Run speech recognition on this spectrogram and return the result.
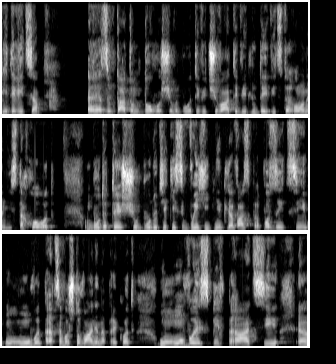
І дивіться, результатом того, що ви будете відчувати від людей відстороненість та холод, буде те, що будуть якісь вигідні для вас пропозиції, умови, працевлаштування, наприклад, умови співпраці, е,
